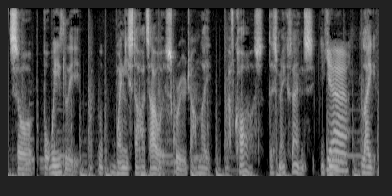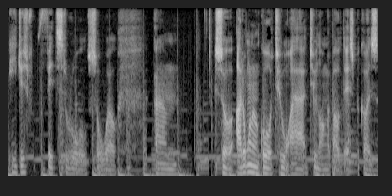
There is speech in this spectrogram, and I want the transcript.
So, but Weasley, when he starts out as Scrooge, I'm like, of course, this makes sense. You, yeah. Like, he just fits the role so well. Um, so I don't want to go too uh, too long about this because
